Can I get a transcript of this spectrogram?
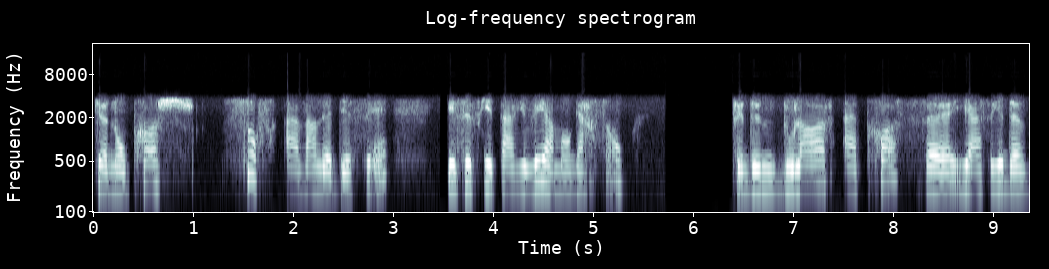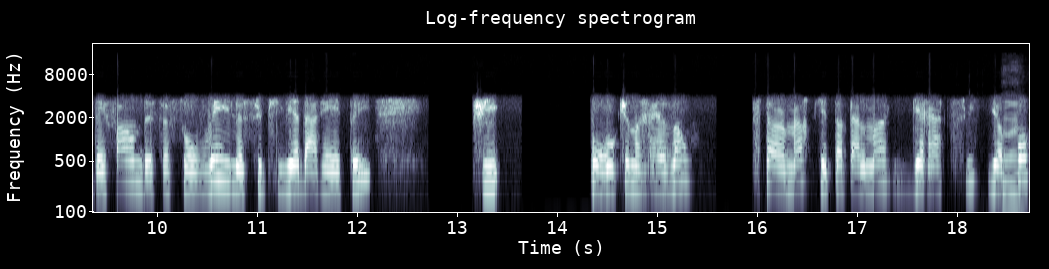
que nos proches souffrent avant le décès, et c'est ce qui est arrivé à mon garçon. C'est d'une douleur atroce. Euh, il a essayé de se défendre, de se sauver, il le suppliait d'arrêter. Puis, pour aucune raison. C'est un meurtre qui est totalement gratuit. Il n'y a Ouais. pas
